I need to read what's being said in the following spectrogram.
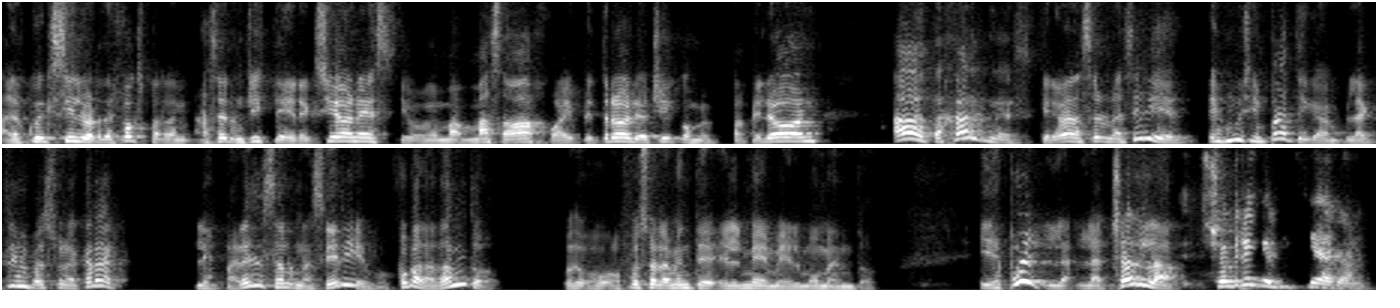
al Quicksilver de Fox para hacer un chiste de erecciones. Y más abajo hay petróleo, chicos, papelón. Ah, Harkness, que le van a hacer una serie, es muy simpática. La actriz me parece una crack. ¿Les parece hacer una serie? ¿Fue para tanto? ¿O, fue solamente el meme, el momento? Y después la, charla. Yo creo que hicieron.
